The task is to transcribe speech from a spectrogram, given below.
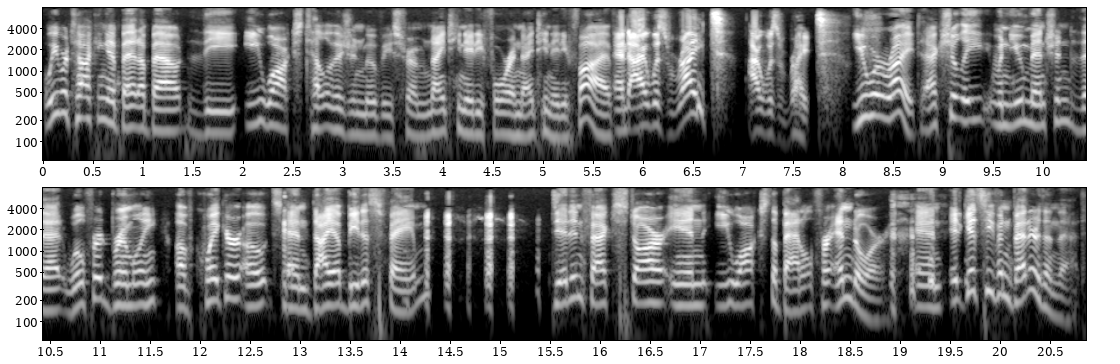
we were talking a bit about the Ewoks television movies from 1984 and 1985. And I was right. I was right. You were right. Actually, when you mentioned that Wilford Brimley of Quaker Oats and diabetes fame did in fact star in Ewoks The Battle for Endor. And it gets even better than that.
